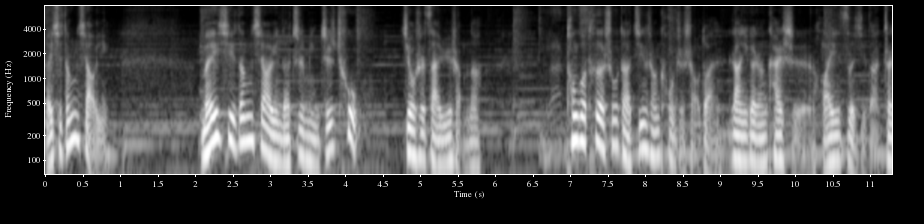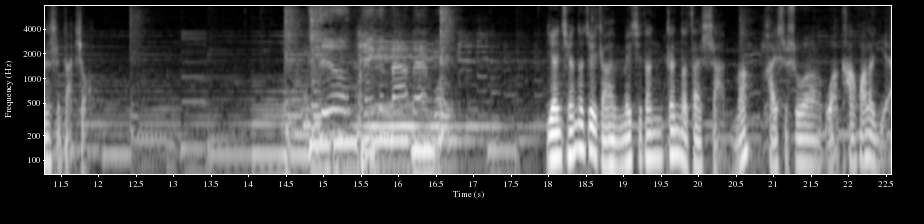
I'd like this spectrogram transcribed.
煤气灯效应。煤气灯效应的致命之处就是在于什么呢？通过特殊的精神控制手段，让一个人开始怀疑自己的真实感受。眼前的这盏煤气灯真的在闪吗？还是说我看花了眼，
